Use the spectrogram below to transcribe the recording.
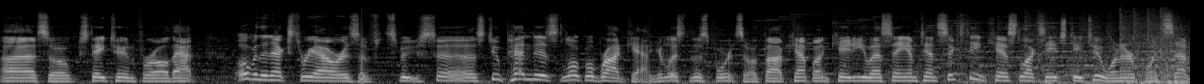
Uh, so stay tuned for all that over the next three hours of uh, stupendous local broadcast. You're listening to Sports with Bob Kemp on KDUS AM 1060 and KSLX HD2 100.7.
